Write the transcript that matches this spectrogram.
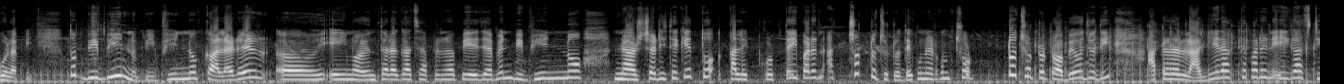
গোলাপি। তো বিভিন্ন বিভিন্ন কালারের এই নয়নতারা গাছ আপনারা পেয়ে যাবেন। বিভিন্ন নার্সারি থেকে তো কালেক্ট করতেই পারেন। আর ছোট্ট ছোট দেখুন এরকম ছোট্ট ছোট্ট টবেও যদি আপনারা লাগিয়ে রাখতে পারেন এই গাছটি,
